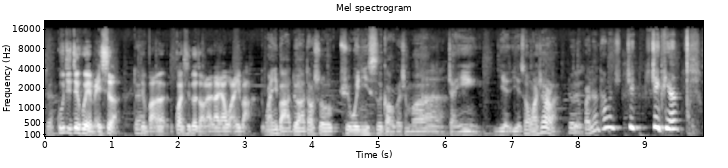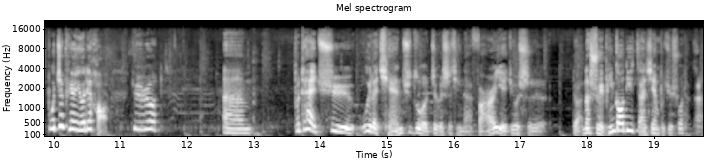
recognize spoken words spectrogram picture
对啊估计这回也没戏了，对啊就把冠希哥找来，大家玩一把。玩一把，对吧、到时候去威尼斯搞个什么嗯展映，也也算完事儿了，对吧对反正他们这这批人，不过这批人有点好，就是说，嗯，不太去为了钱去做这个事情呢，反而也就是，对吧？那水平高低咱先不去说它，啊，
